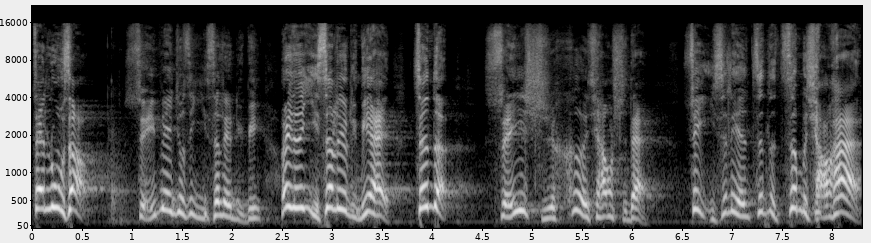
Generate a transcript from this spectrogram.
在路上随便就是以色列女兵，而且以色列女兵哎，真的随时荷枪实弹。所以以色列人真的这么强悍，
